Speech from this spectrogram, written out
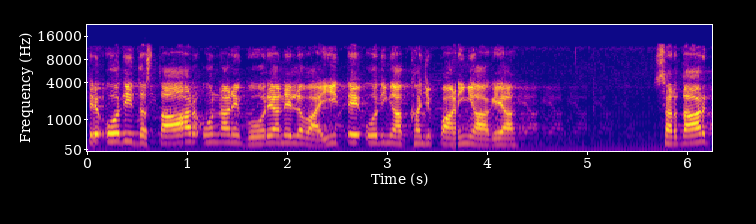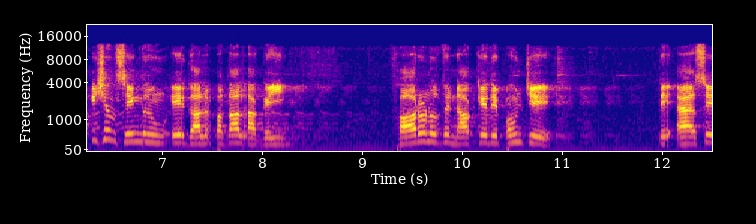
ਤੇ ਉਹਦੀ ਦਸਤਾਰ ਉਹਨਾਂ ਨੇ ਗੋਰਿਆਂ ਨੇ ਲਵਾਈ ਤੇ ਉਹਦੀਆਂ ਅੱਖਾਂ 'ਚ ਪਾਣੀ ਆ ਗਿਆ। ਸਰਦਾਰ ਕਿਸ਼ਨ ਸਿੰਘ ਨੂੰ ਇਹ ਗੱਲ ਪਤਾ ਲੱਗ ਗਈ। ਫੌਰਨ ਉਤੇ ਨਾਕੇ ਦੇ ਪਹੁੰਚੇ ਤੇ ਐਸੇ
